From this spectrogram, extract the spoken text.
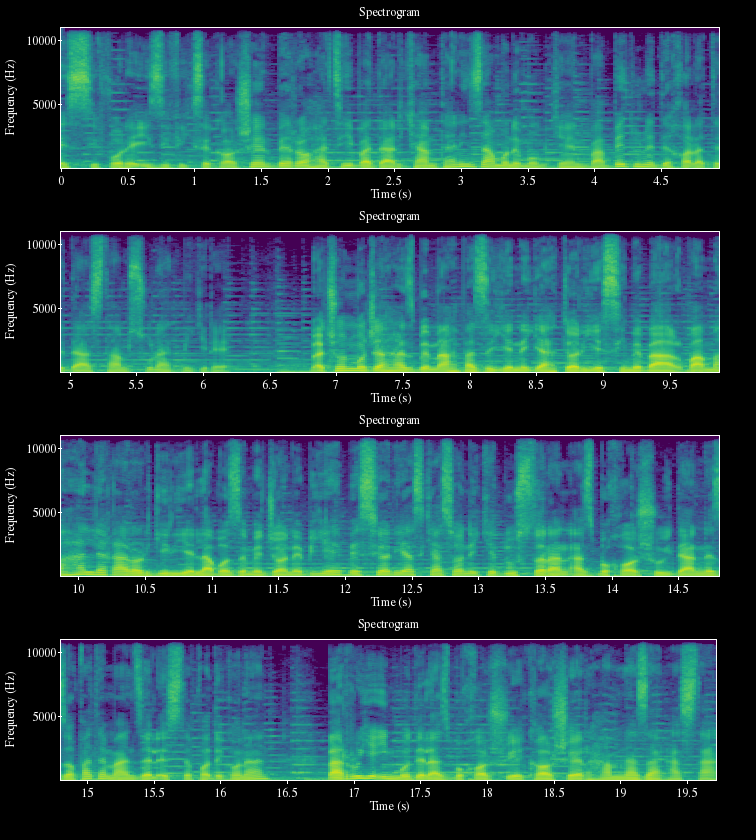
SC4 Easy Fix کارشر به راحتی و در کمترین زمان ممکن و بدون دخالت دست هم صورت می‌گیره. و چون مجهز به محفظه نگهداری سیم برق و محل قرارگیری لوازم جانبیه بسیاری از کسانی که دوست دارن از بخارشوی در نظافت منزل استفاده کنند بر روی این مدل از بخارشوی کارشر هم نظر هستند.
